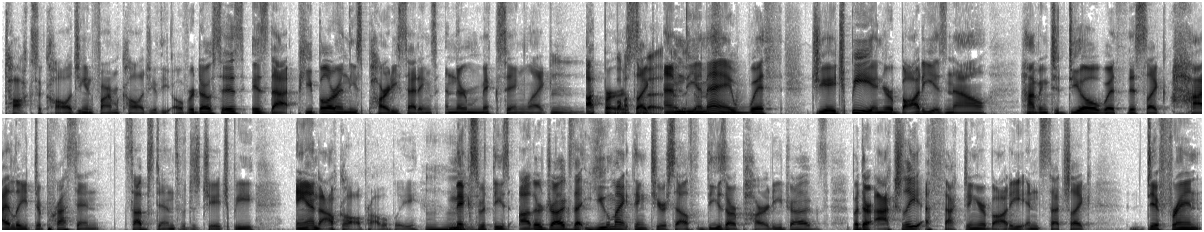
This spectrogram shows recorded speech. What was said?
toxicology and pharmacology of the overdoses is that people are in these party settings and they're mixing like hmm. uppers like it, MDMA with GHB and your body is now having to deal with this like highly depressant substance which is GHB and alcohol probably mixed with these other drugs that you might think to yourself these are party drugs but they're actually affecting your body in such like different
